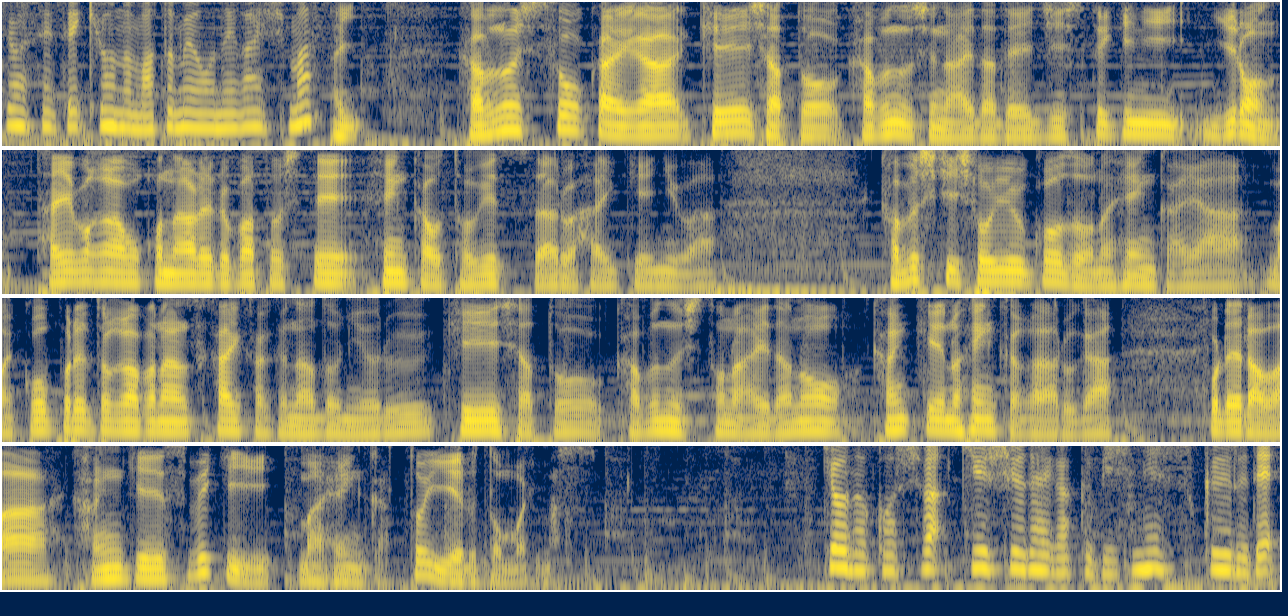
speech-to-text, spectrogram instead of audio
では先生今日のまとめをお願いします。はい株主総会が経営者と株主の間で実質的に議論、対話が行われる場として変化を遂げつつある背景には、株式所有構造の変化や、まあ、コーポレートガバナンス改革などによる経営者と株主との間の関係の変化があるが、これらは歓迎すべき、まあ、変化と言えると思います。今日の講師は九州大学ビジネススクールで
